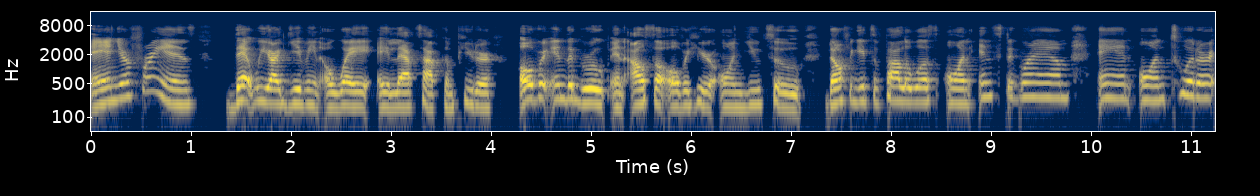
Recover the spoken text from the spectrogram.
and your friends that we are giving away a laptop computer over in the group and also over here on YouTube. Don't forget to follow us on Instagram and on Twitter.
